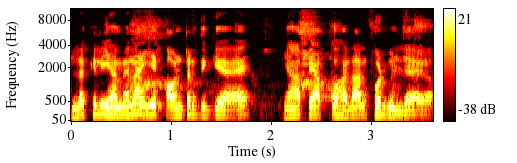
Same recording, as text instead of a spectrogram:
लकीली हमें ना ये काउंटर दिख गया है, यहाँ पे आपको हलाल फ़ूड मिल जाएगा।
